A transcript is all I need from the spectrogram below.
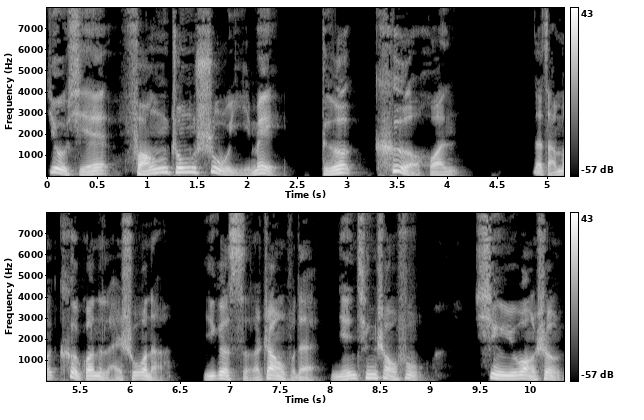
又携房中树以媚，得客欢。那咱们客观的来说呢，一个死了丈夫的年轻少妇，性欲旺盛，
